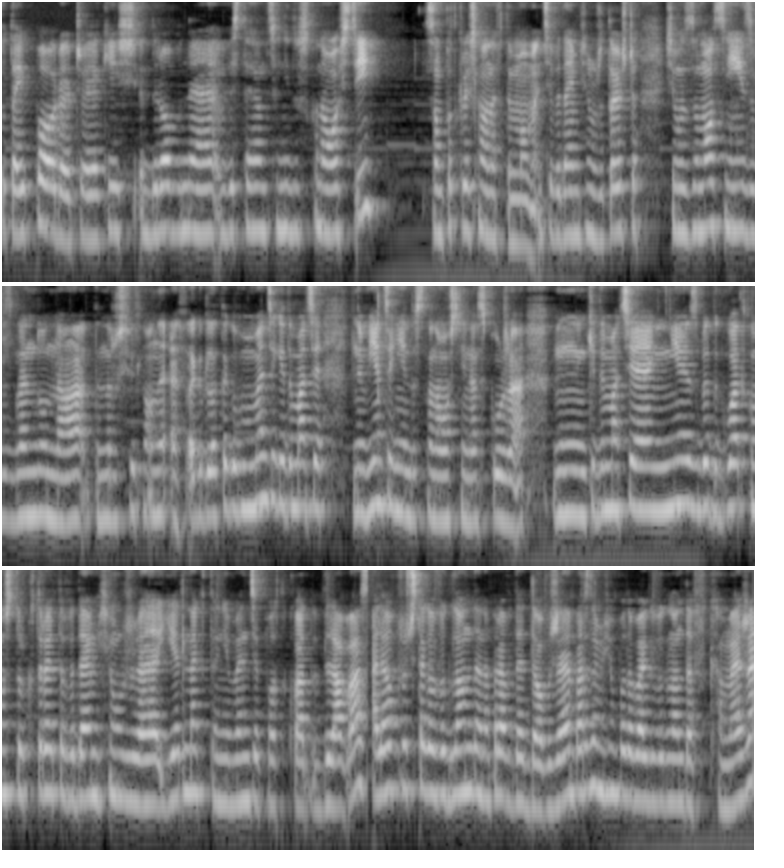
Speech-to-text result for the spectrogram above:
Tutaj pory czy jakieś drobne, wystające niedoskonałości są podkreślone w tym momencie. Wydaje mi się, że to jeszcze się wzmocni ze względu na ten rozświetlony efekt. Dlatego w momencie, kiedy macie więcej niedoskonałości na skórze, mm, kiedy macie niezbyt gładką strukturę, to wydaje mi się, że jednak to nie będzie podkład dla Was. Ale oprócz tego wygląda naprawdę dobrze. Bardzo mi się podoba, jak wygląda w kamerze.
